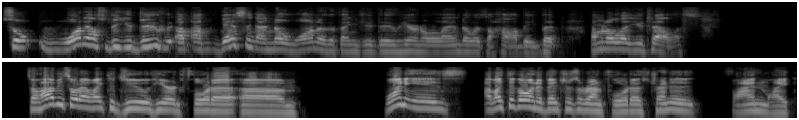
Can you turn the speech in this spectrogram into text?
So, what else do you do? I'm, I'm guessing I know one of the things you do here in Orlando as a hobby, but I'm going to let you tell us. So hobbies, what I like to do here in Florida. Um, one is I like to go on adventures around Florida, trying to find like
